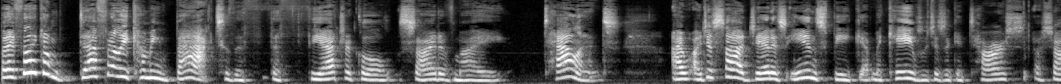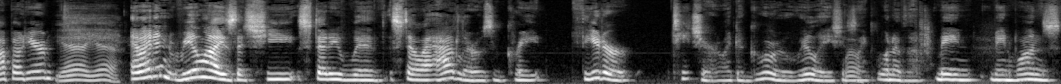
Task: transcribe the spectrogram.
But I feel like I'm definitely coming back to the, the theatrical side of my talent I, I, just saw Janis Ian speak at McCabe's, which is a guitar sh- a shop out here. Yeah, yeah. And I didn't realize that she studied with Stella Adler, who's a great theater teacher, like a guru, really. She's wow. like one of the main main ones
